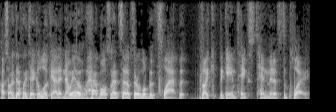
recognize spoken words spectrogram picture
Uh, so I definitely take a look at it. Now we have, have also had setups that are a little bit flat, but like the game takes 10 minutes to play.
